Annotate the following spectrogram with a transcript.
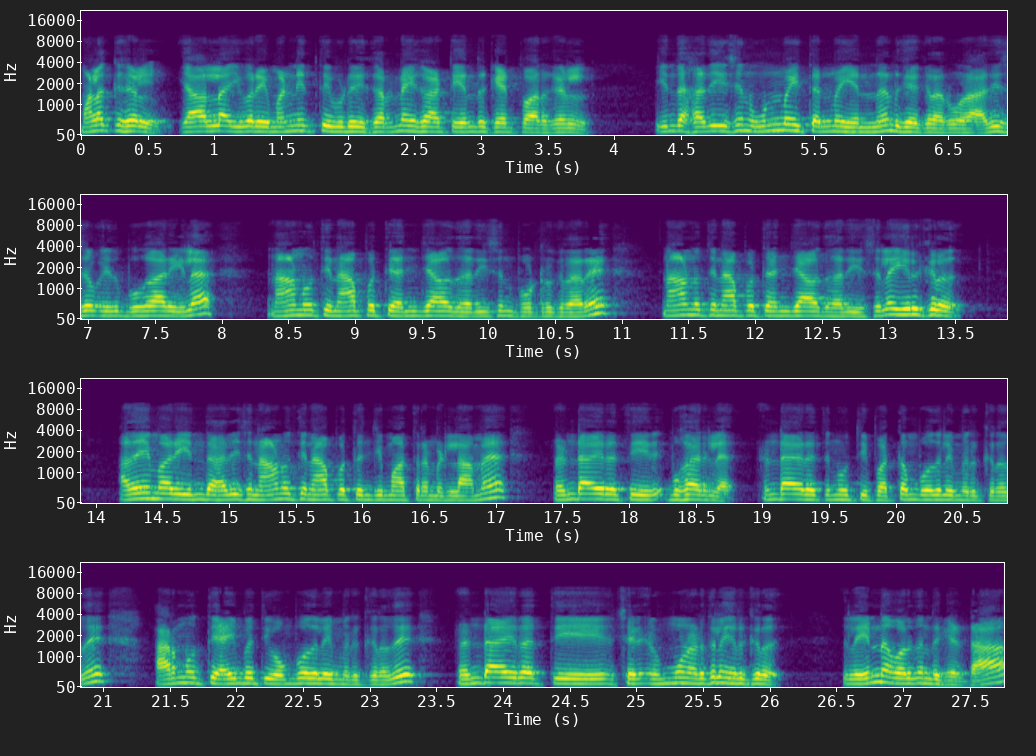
மலக்குகள் யாரெல்லாம் இவரை மன்னித்து விடு கருணை காட்டு என்று கேட்பார்கள். இந்த ஹதீஸின் உண்மைத்தன்மை என்னன்னு கேட்குறாரு. ஒரு ஹதீஸ் இது புகாரியில் நானூற்றி நாற்பத்தி அஞ்சாவது ஹதீஸ்னு போட்டிருக்கிறாரு. நானூற்றி நாற்பத்தி அஞ்சாவது ஹதீஸில் இருக்கிறது. அதே மாதிரி இந்த ஹதீஸ் நானூற்றி நாற்பத்தஞ்சு மாத்திரம் இல்லாமல் ரெண்டாயிரத்தி புகாரில் ரெண்டாயிரத்தி நூற்றி பத்தொம்போதுலையும் இருக்கிறது அறநூற்றி ஐம்பத்தி ஒம்போதுலையும் இருக்கிறது ரெண்டாயிரத்தி சரி மூணு இடத்துலையும் இருக்கிறது இதில் என்ன வருதுன்னு கேட்டால்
